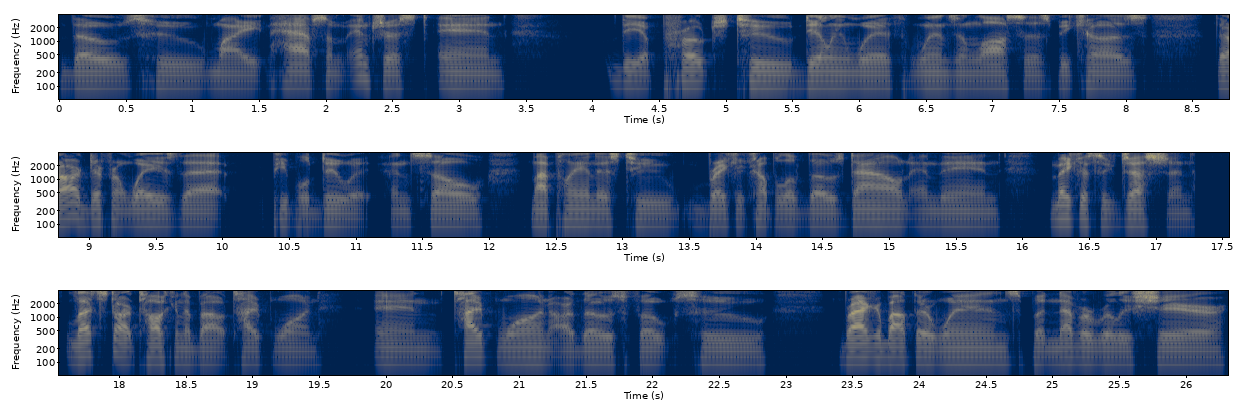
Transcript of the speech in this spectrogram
those who might have some interest in the approach to dealing with wins and losses because there are different ways that people do it. And so my plan is to break a couple of those down and then make a suggestion. Let's start talking about type 1. And type 1 are those folks who brag about their wins but never really share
